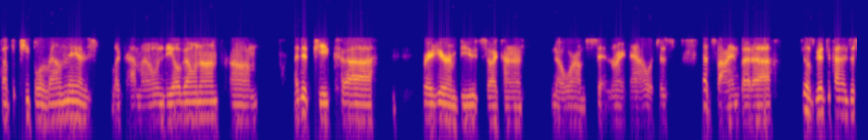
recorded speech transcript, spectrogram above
about the people around me. I just like to have my own deal going on. Um, I did peek uh, right here in Butte, so I kind of know where I'm sitting right now, which is that's fine, but uh feels good to kind of just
